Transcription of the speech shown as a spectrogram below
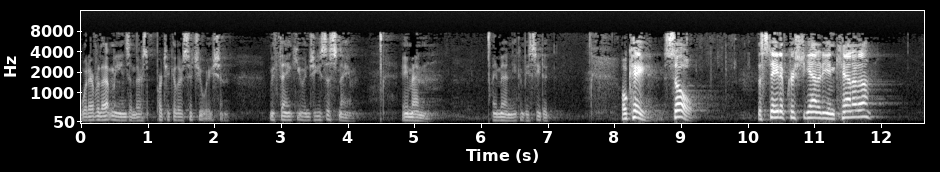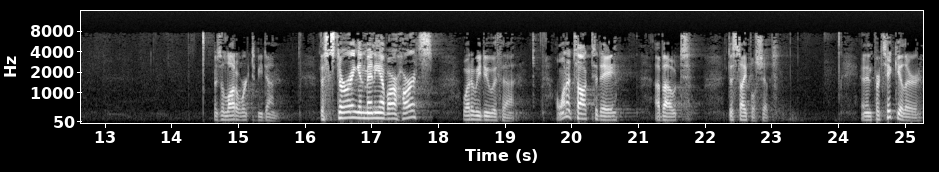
whatever that means in their particular situation. We thank you in Jesus' name. Amen. Amen. You can be seated. Okay, so the state of Christianity in Canada, there's a lot of work to be done. The stirring in many of our hearts, what do we do with that? I want to talk today about discipleship. And in particular,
